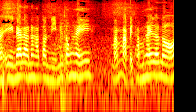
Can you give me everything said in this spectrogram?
มาเองได้แล้วนะคะ ตอนนี้ไม่ต้องให้มัมหมาไปทำให้แล้วเนาะ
